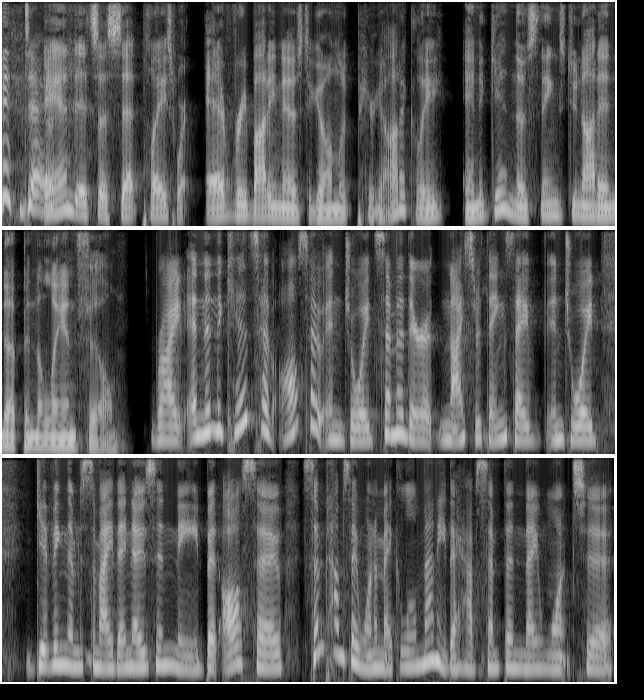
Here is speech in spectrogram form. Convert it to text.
window. And it's a set place where everybody knows to go and look periodically. And again, those things do not end up in the landfill. Right. And then the kids have also enjoyed some of their nicer things. They've enjoyed giving them to somebody they know is in need, but also sometimes they want to make a little money. They have something they want to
